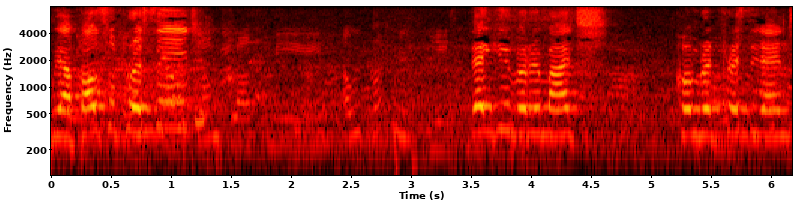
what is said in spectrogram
We are about to proceed. Thank you very much, Comrade President.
